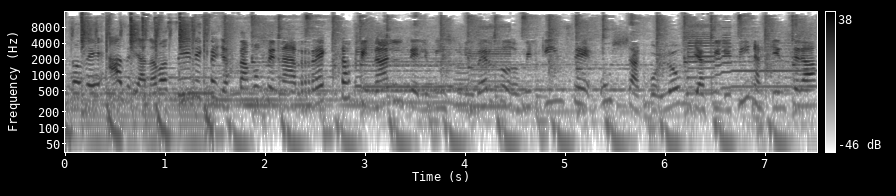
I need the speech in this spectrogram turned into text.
De Adriana Basílica. Ya estamos en la recta final del Miss Universo 2015, USA, Colombia, Filipinas. ¿Quién será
